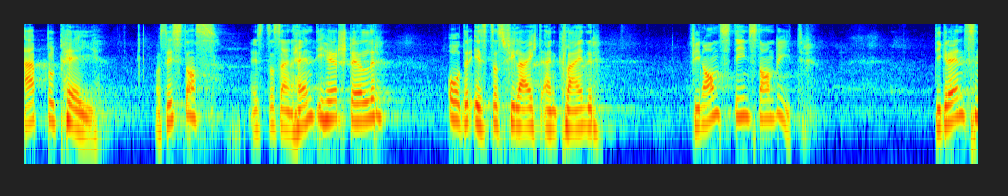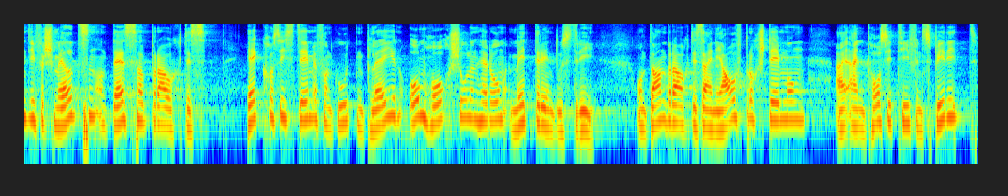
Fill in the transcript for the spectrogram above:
Apple Pay, was ist das? Ist das ein Handyhersteller oder ist das vielleicht ein kleiner Finanzdienstanbieter? Die Grenzen, die verschmelzen und deshalb braucht es Ökosysteme von guten Playern um Hochschulen herum mit der Industrie. Und dann braucht es eine Aufbruchstimmung, einen positiven Spirit,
